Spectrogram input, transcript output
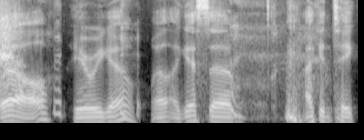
well, here we go. Well, I guess um, I can take.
